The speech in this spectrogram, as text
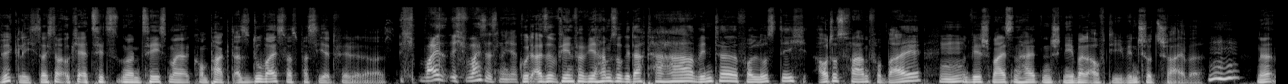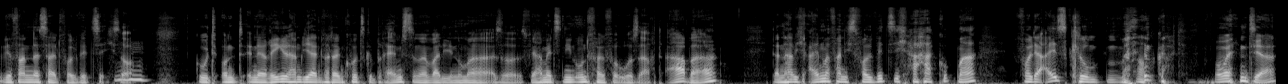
Wirklich? Soll ich noch? Okay, erzähl's, dann erzähl ich's mal kompakt. Also du weißt, was passiert, Phil, oder was? Ich weiß, ich weiß es nicht. Jetzt. Gut, also auf jeden Fall, wir haben so gedacht, haha, Winter, voll lustig, Autos fahren vorbei Mhm. und wir schmeißen halt einen Schneeball auf die Windschutzscheibe. Ne? Wir fanden das halt voll witzig. So. Mhm. Gut, und in der Regel haben die einfach dann kurz gebremst und dann war die Nummer, also wir haben jetzt nie einen Unfall verursacht. Aber dann habe ich einmal, fand ich es voll witzig, haha, guck mal, voll der Eisklumpen. Oh Gott. Moment, ja.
